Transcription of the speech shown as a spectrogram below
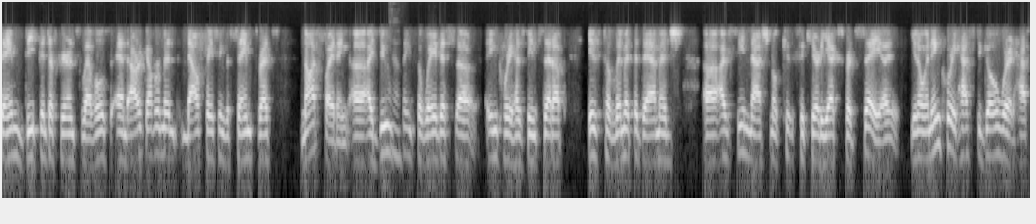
same deep interference levels, and our government now facing the same threats, not fighting. Uh, I do yeah. think the way this uh, inquiry has been set up is to limit the damage uh, I've seen national security experts say, uh, you know, an inquiry has to go where it has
